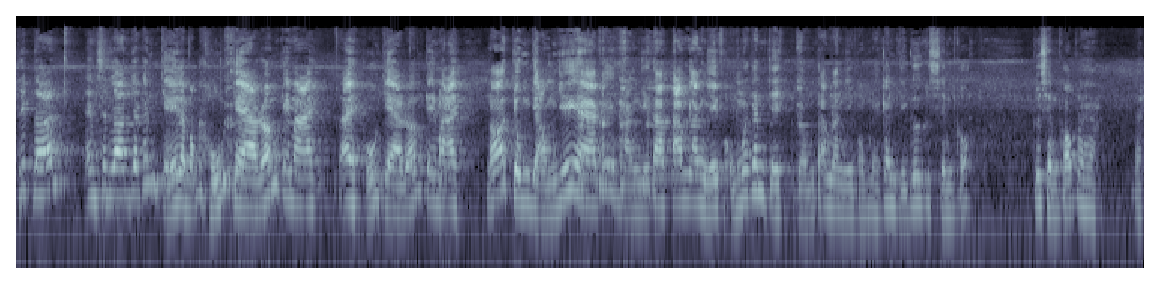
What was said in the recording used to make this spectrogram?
Tiếp đến em xin lên cho các anh chị là một cái hũ trà rớm cây mai. Đây hũ trà rớm cây mai. Nó chung dòng với à, cái thằng gì ta? Tam lăng nhị phụng đó các anh chị. Dòng tam lăng nhị phụng này các anh chị cứ, cứ xem cốt. Cứ xem cốt đó ha. Đây.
